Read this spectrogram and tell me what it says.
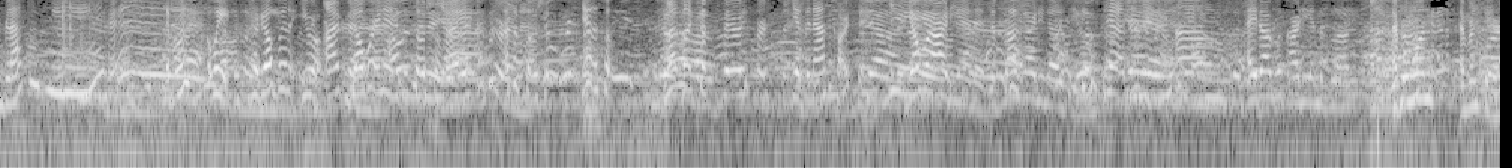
We're our Blossoms meeting. Everyone's, wait, have y'all been? You y'all were in it at the social, yeah, right? At the social? Yeah, the so. Not like the very first thing. Yeah, the NASCAR thing. Yeah. Y'all were already in it. The vlog already knows you. Yeah, yeah, yeah. Um, A Dog was already in the vlog. Everyone's everyone's here.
